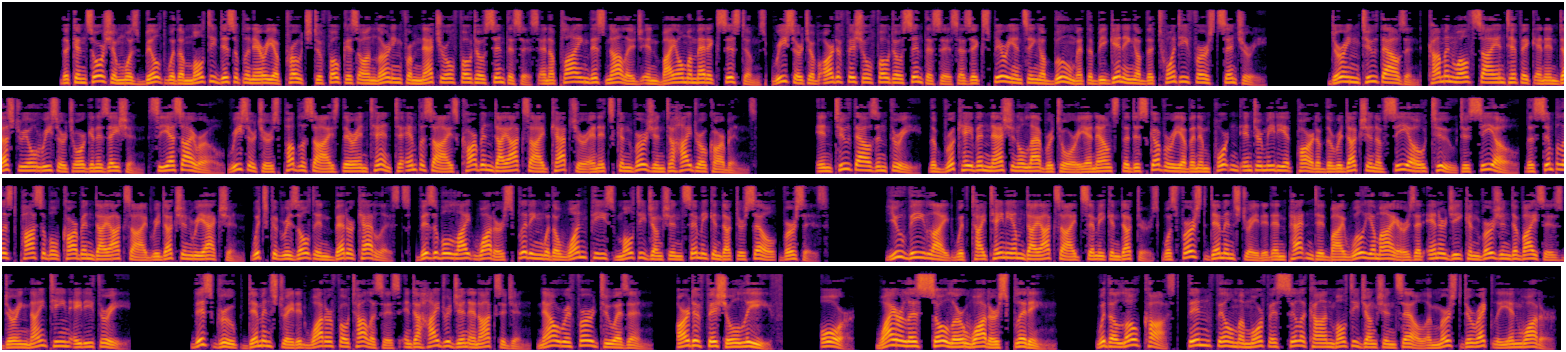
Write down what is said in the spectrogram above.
The consortium was built with a multidisciplinary approach to focus on learning from natural photosynthesis and applying this knowledge in biomimetic systems. Research of artificial photosynthesis is experiencing a boom at the beginning of the 21st century. During 2000, Commonwealth Scientific and Industrial Research Organization CSIRO researchers publicized their intent to emphasize carbon dioxide capture and its conversion to hydrocarbons. In 2003, the Brookhaven National Laboratory announced the discovery of an important intermediate part of the reduction of CO2 to CO, the simplest possible carbon dioxide reduction reaction, which could result in better catalysts, visible light water splitting with a one-piece multijunction semiconductor cell versus UV light with titanium dioxide semiconductors was first demonstrated and patented by William Ayers at Energy Conversion Devices during 1983. This group demonstrated water photolysis into hydrogen and oxygen, now referred to as an artificial leaf or wireless solar water splitting. With a low-cost, thin-film amorphous silicon multijunction cell immersed directly in water.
